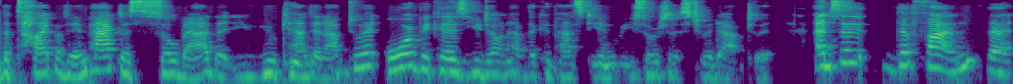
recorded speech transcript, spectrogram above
the type of impact is so bad that you, you can't adapt to it, or because you don't have the capacity and resources to adapt to it. And so the fund that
